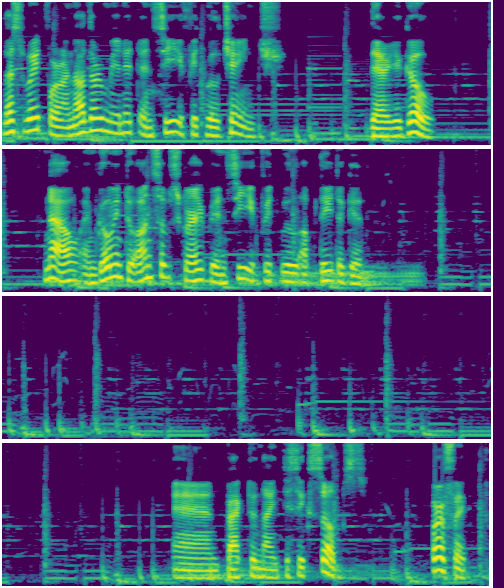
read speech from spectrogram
Let's wait for another minute and see if it will change. There you go. Now, I'm going to unsubscribe and see if it will update again. And back to 96 subs. Perfect.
